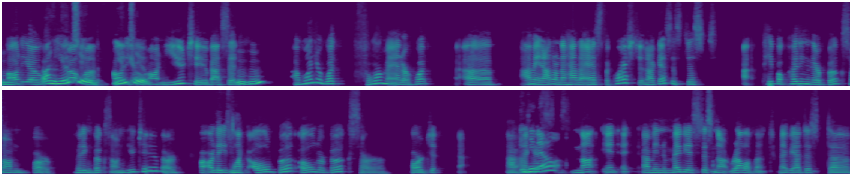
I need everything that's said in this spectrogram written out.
Mhm. audio On oh, YouTube. on audio YouTube. on YouTube. I said, Mhm. I wonder what format or what. Uh, I mean, I don't know how to ask the question. I guess it's just uh, people putting their books on or putting books on YouTube, or, or are these like old book, older books, or or just. I, I You guess know- not in. I mean, maybe it's just not relevant. Maybe I just uh,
